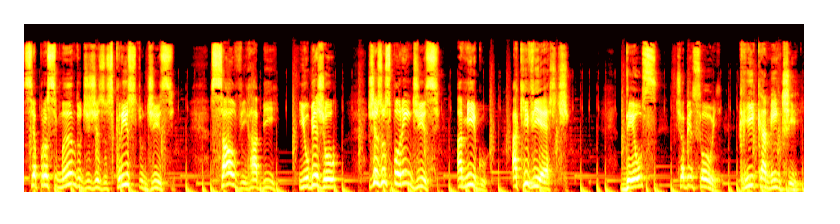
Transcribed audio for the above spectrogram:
se aproximando de Jesus Cristo, disse: Salve, Rabi! E o beijou. Jesus, porém, disse: Amigo, aqui vieste. Deus te abençoe ricamente.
